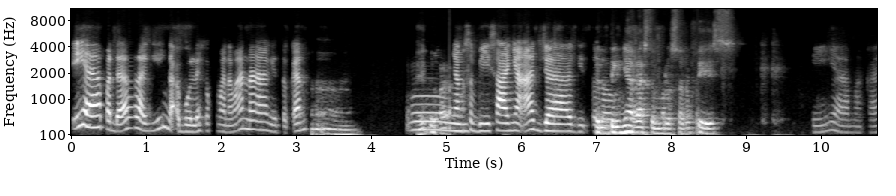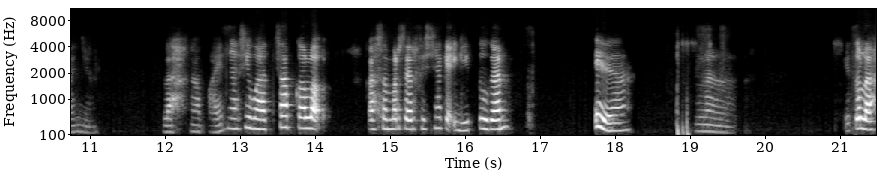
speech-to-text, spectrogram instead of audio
iya padahal lagi nggak boleh ke mana-mana gitu kan Heeh. Ya, itu kan. yang sebisanya aja gitu loh Pentingnya customer service. iya makanya lah ngapain ngasih WhatsApp kalau customer service-nya kayak gitu kan Iya. Nah, itulah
